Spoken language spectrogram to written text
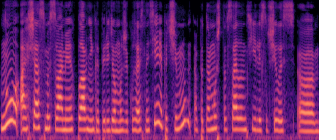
Ну, а сейчас мы с вами плавненько перейдем уже к ужасной теме. Почему? А потому что в Silent Hill случилась, э,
